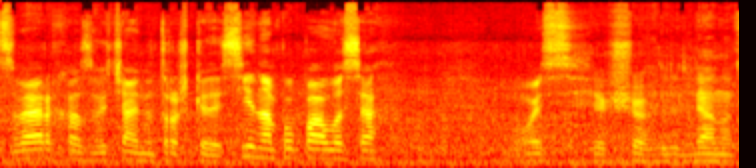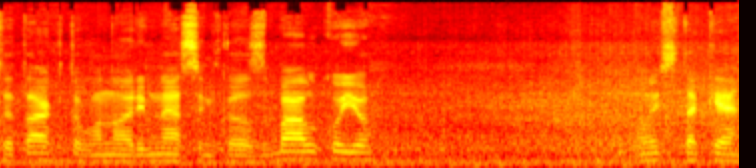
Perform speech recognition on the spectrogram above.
зверху, звичайно, трошки сіна попалося. Ось, якщо глянути так, то воно рівнесенько з балкою. Ось таке.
